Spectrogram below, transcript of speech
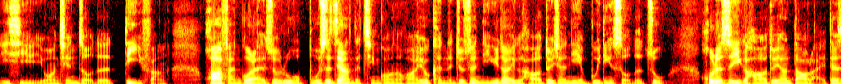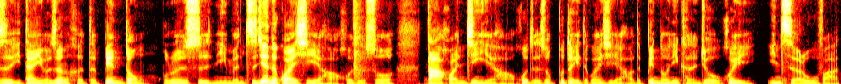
一起往前走的地方。话反过来说，如果不是这样的情况的话，有可能就算你遇到一个好的对象，你也不一定守得住，或者是一个好的对象到来，但是一旦有任何的变动，不论是你们之间的关系也好，或者说大环境也好，或者说不得已的关系也好的变动，你可能就会因此而无法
